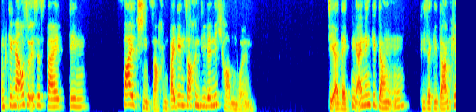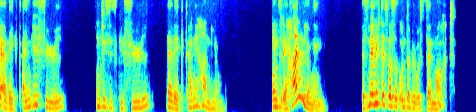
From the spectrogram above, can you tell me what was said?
Und genauso ist es bei den falschen Sachen, bei den Sachen, die wir nicht haben wollen. Sie erwecken einen Gedanken, dieser Gedanke erweckt ein Gefühl und dieses Gefühl erweckt eine Handlung. Unsere Handlungen, das ist nämlich das, was das Unterbewusstsein macht,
